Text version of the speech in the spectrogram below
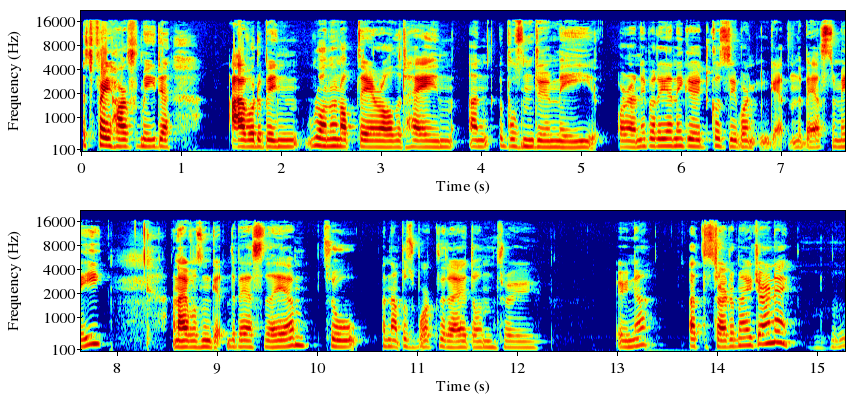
it's very hard for me to. I would have been running up there all the time, and it wasn't doing me or anybody any good because they weren't getting the best of me, and I wasn't getting the best of them. So, and that was work that I had done through Una at the start of my journey. Mm-hmm.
